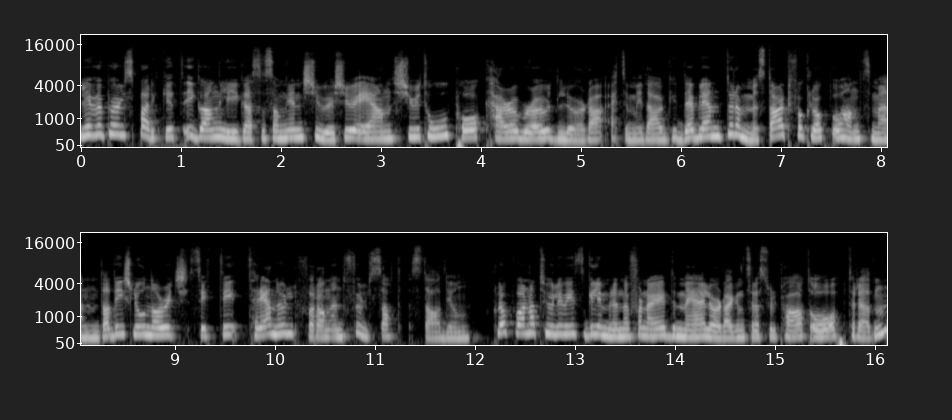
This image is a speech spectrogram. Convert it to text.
Liverpool sparket i gang ligasesongen 2021-22 på Carrow Road lørdag ettermiddag. Det ble en drømmestart for Klopp og hans menn da de slo Norwich City 3-0 foran en fullsatt stadion. Klopp var naturligvis glimrende fornøyd med lørdagens resultat og opptreden,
